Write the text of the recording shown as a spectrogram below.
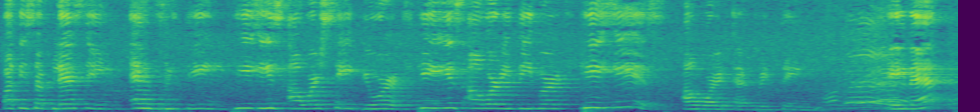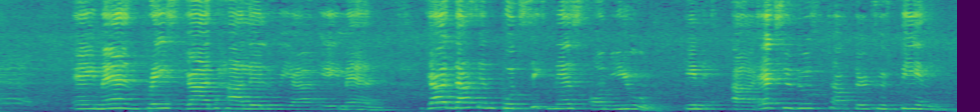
pati sa blessing, everything. He is our Savior. He is our Redeemer. He is our everything. Amen? Amen. Praise God. Hallelujah. Amen. God doesn't put sickness on you. In uh, Exodus chapter 15,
